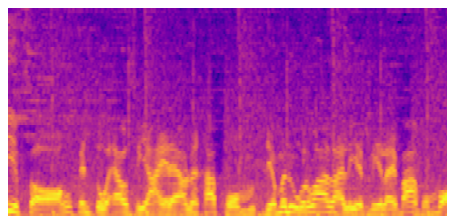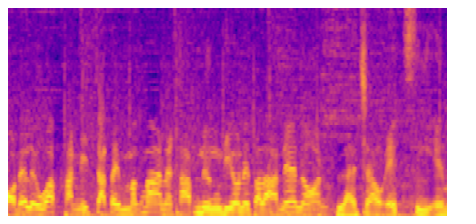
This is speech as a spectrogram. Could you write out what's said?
2022 เป็นตัว LCI แล้วนะครับผมเดี๋ยวมาดูกันว่ารายละเอียดมีอะไรบ้าง ผมบอกได้เลยว่าคันนี้จัดเต็มมาก ๆ นะครับหนึ่งเดียวในตลาดแน่นอน และเจ้า X4M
